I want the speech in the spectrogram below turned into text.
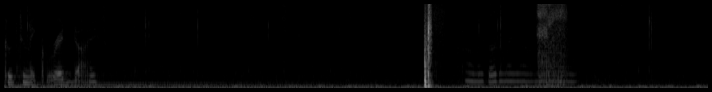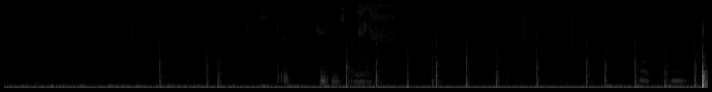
Cook to make red dye. Oh my god, oh my god, oh my god. Scared Jesus out of me. Up there.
